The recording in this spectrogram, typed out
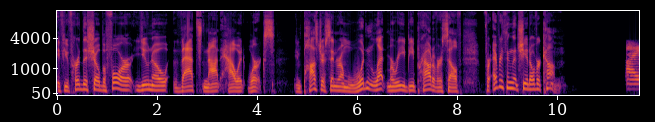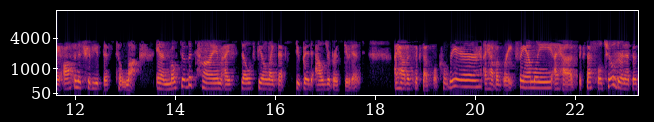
if you've heard this show before, you know that's not how it works. Imposter syndrome wouldn't let Marie be proud of herself for everything that she had overcome. I often attribute this to luck. And most of the time, I still feel like that stupid algebra student. I have a successful career. I have a great family. I have successful children at this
